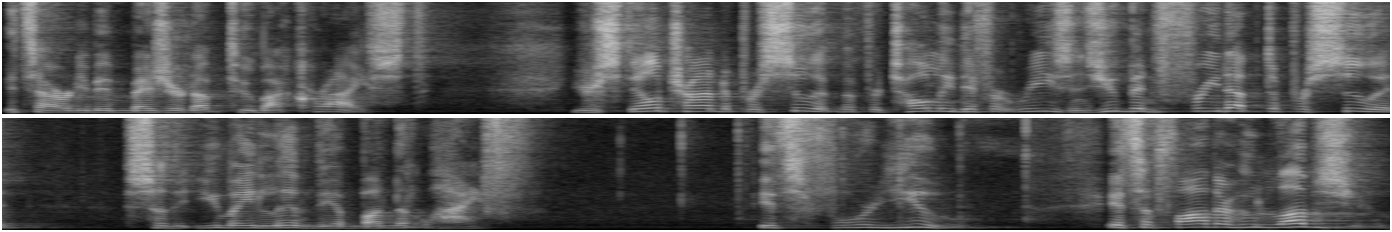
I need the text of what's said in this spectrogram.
It's already been measured up to by Christ. You're still trying to pursue it, but for totally different reasons. You've been freed up to pursue it so that you may live the abundant life. It's for you. It's a father who loves you.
